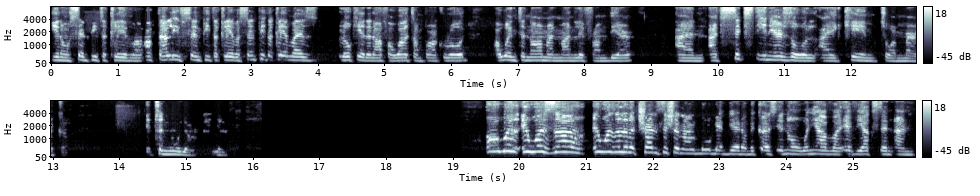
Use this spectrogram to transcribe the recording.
you know St. Peter Claver. After I leave St. Peter Claver, St. Peter Claver is located off of Waltham Park Road. I went to Norman Manley from there. And at 16 years old, I came to America, to New York. Yeah. Oh well, it was uh, it was a little transitional moment there, though, because you know when you have a heavy accent and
